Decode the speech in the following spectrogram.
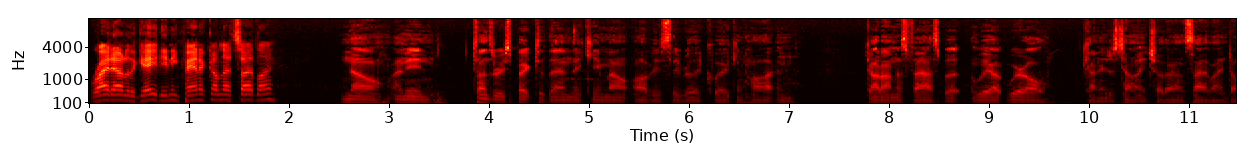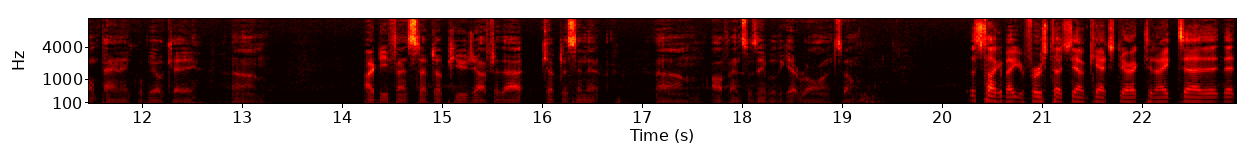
right out of the gate. Any panic on that sideline? No. I mean, tons of respect to them. They came out obviously really quick and hot and got on us fast, but we we were all kind of just telling each other on the sideline, "Don't panic, we'll be okay." Um, our defense stepped up huge after that, kept us in it. Um, offense was able to get rolling. So, let's talk about your first touchdown catch, Derek, tonight. Uh, that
